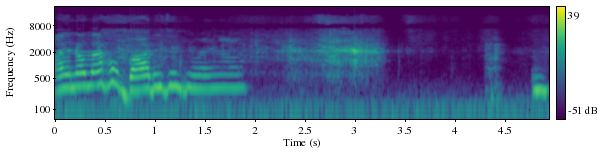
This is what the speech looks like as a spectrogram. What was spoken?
I know my whole body's in here right now. Mm.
